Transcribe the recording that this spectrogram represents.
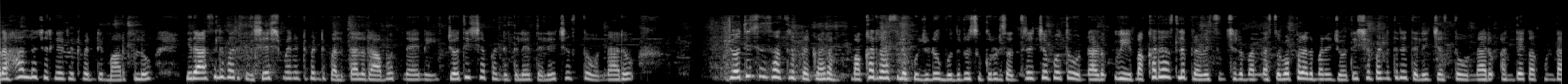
గ్రహాల్లో జరిగేటటువంటి మార్పులు ఈ రాశుల వారికి విశేషమైనటువంటి ఫలితాలు రాబోతున్నాయని జ్యోతిష పండితులే తెలియజేస్తూ ఉన్నారు. జ్యోతిష శాస్త్రం ప్రకారం మకర రాశిలో కుజుడు బుధుడు శుక్రుడు సంచరించబోతూ ఉన్నాడు. ఇవి మకర రాశిలో ప్రవేశించడం వల్ల శుభప్రదమని జ్యోతిష పండితులు తెలియజేస్తూ ఉన్నారు. అంతేకాకుండా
